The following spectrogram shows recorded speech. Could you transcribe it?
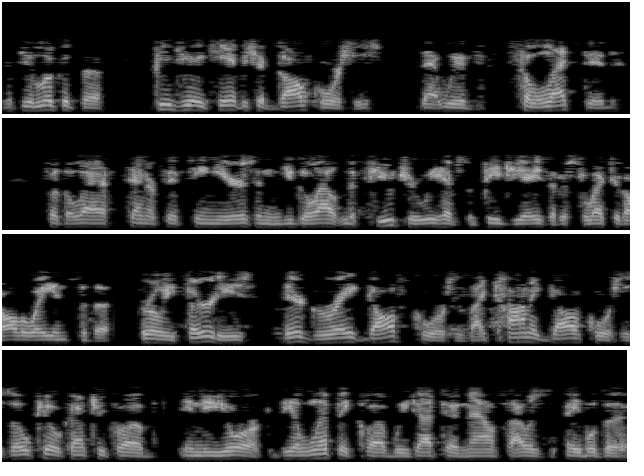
If you look at the PGA championship golf courses, that we've selected for the last 10 or 15 years. And you go out in the future, we have some PGAs that are selected all the way into the early 30s. They're great golf courses, iconic golf courses. Oak Hill Country Club in New York, the Olympic Club we got to announce. I was able to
